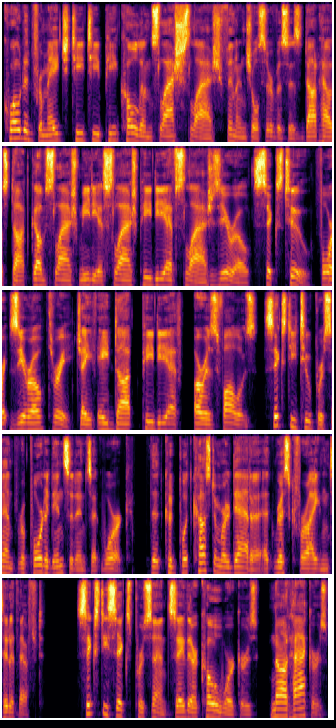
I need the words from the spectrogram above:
quoted from http colon slash slash financialservices.house.gov slash media slash pdf slash 062403 ja.pdf, are as follows 62% reported incidents at work that could put customer data at risk for identity theft. 66% say their co-workers, not hackers,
